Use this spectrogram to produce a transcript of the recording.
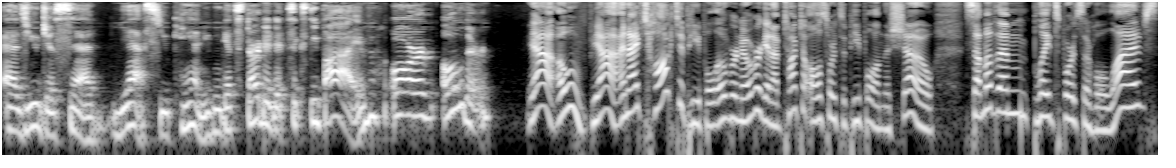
as you just said, yes, you can. You can get started at 65 or older. Yeah. Oh, yeah. And I've talked to people over and over again. I've talked to all sorts of people on the show. Some of them played sports their whole lives,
